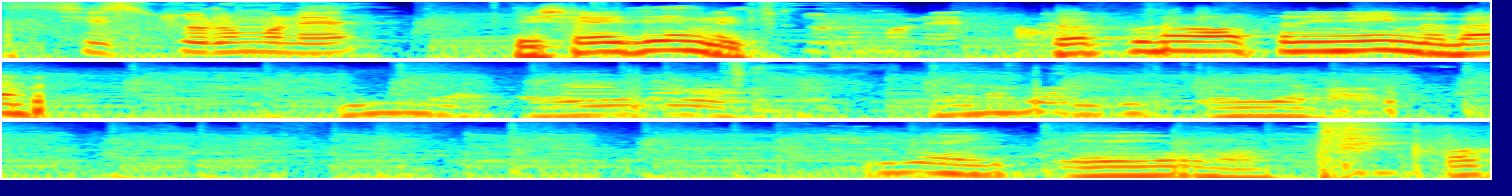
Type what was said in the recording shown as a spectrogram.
Sis durumu ne? Bir şey değil mi? Durumu ne? Köprünün altına ineyim mi ben? Bilme E'ye doğru. Yana doğru git E'ye bas. Şuraya git E'ye bas. Bas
